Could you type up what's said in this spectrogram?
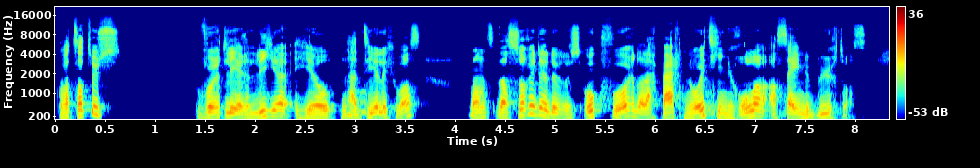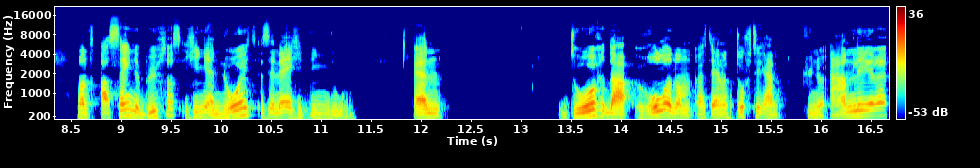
wat dat dus voor het leren liggen heel nadelig was, want dat zorgde er dus ook voor dat haar paard nooit ging rollen als zij in de buurt was. Want als zij in de buurt was, ging hij nooit zijn eigen ding doen. En door dat rollen dan uiteindelijk toch te gaan kunnen aanleren,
